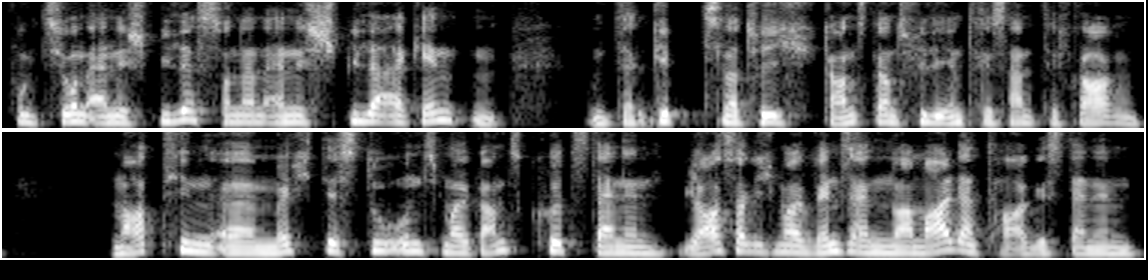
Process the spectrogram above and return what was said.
Funktion eines Spielers, sondern eines Spieleragenten. Und da gibt's natürlich ganz, ganz viele interessante Fragen. Martin, äh, möchtest du uns mal ganz kurz deinen, ja, sag ich mal, wenn es ein normaler Tag ist, deinen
